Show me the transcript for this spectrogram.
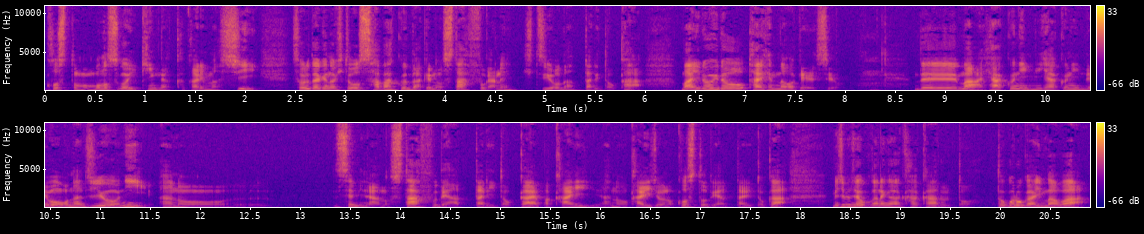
コストもものすごい金額かかりますしそれだけの人をさばくだけのスタッフがね必要だったりとかまあいろいろ大変なわけですよ。でまあ100人200人でも同じようにあのセミナーのスタッフであったりとかやっぱ会あの会場のコストであったりとかめちゃめちゃお金がかかると。ところが今は、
